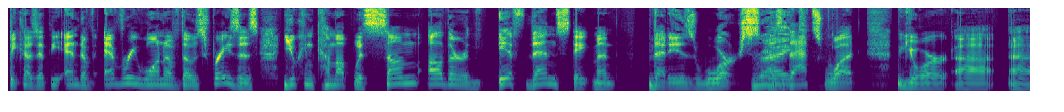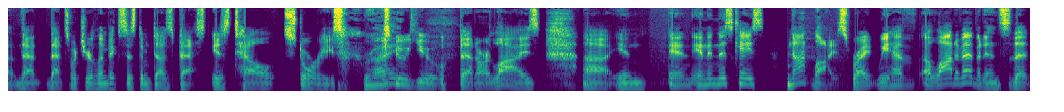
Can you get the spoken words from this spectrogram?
because at the end of every one of those phrases, you can come up with some other if then statement that is worse because Right. that's what your uh, uh, that that's what your limbic system does best is tell stories Right. to you that are lies uh, in and, and in this case not lies right we have a lot of evidence that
